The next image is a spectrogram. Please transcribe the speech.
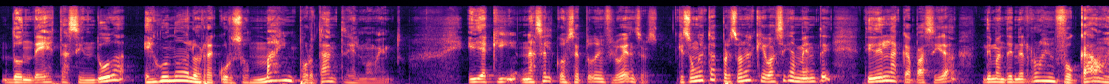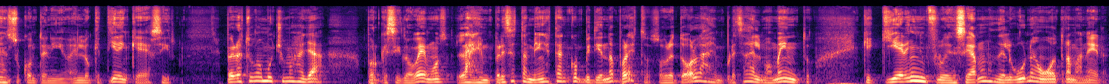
donde esta sin duda es uno de los recursos más importantes del momento. Y de aquí nace el concepto de influencers, que son estas personas que básicamente tienen la capacidad de mantenernos enfocados en su contenido, en lo que tienen que decir. Pero esto va mucho más allá, porque si lo vemos, las empresas también están compitiendo por esto, sobre todo las empresas del momento, que quieren influenciarnos de alguna u otra manera.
